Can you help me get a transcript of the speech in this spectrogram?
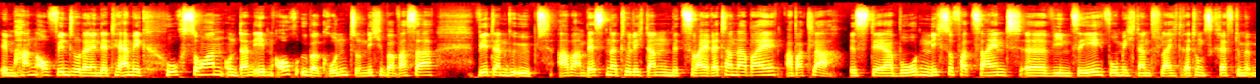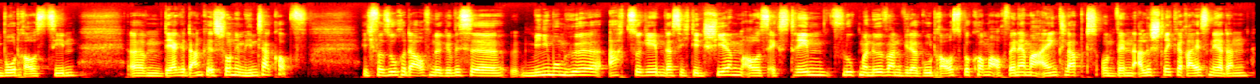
im Hangaufwind oder in der Thermik hochsohren und dann eben auch über Grund und nicht über Wasser wird dann geübt. Aber am besten natürlich dann mit zwei Rettern dabei. Aber klar, ist der Boden nicht so verzeihend äh, wie ein See, wo mich dann vielleicht Rettungskräfte mit dem Boot rausziehen Ähm, der Gedanke ist schon im Hinterkopf. Ich versuche da auf eine gewisse Minimumhöhe Acht zu geben, dass ich den Schirm aus Extremflugmanövern wieder gut rausbekomme, auch wenn er mal einklappt. Und wenn alle Stricke reißen, ja, dann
